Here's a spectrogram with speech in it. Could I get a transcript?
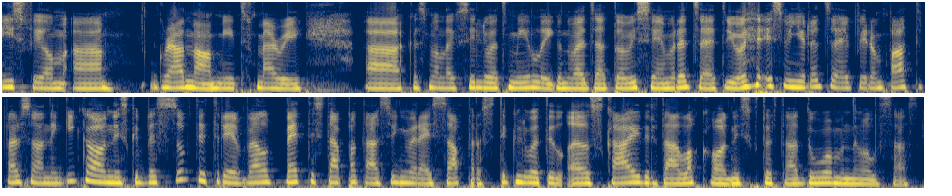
īsfilma uh, Grandma Meet Mary, uh, kas man liekas ir ļoti mīlīga un vajadzētu to visiem redzēt, jo es viņu redzēju pirmā pati personīgi ikoniski, bez subtitriem vēl, bet es tāpat tās viņu varēju saprast, tik ļoti uh, skaidri tā lakoniski tur tā doma nolasās.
